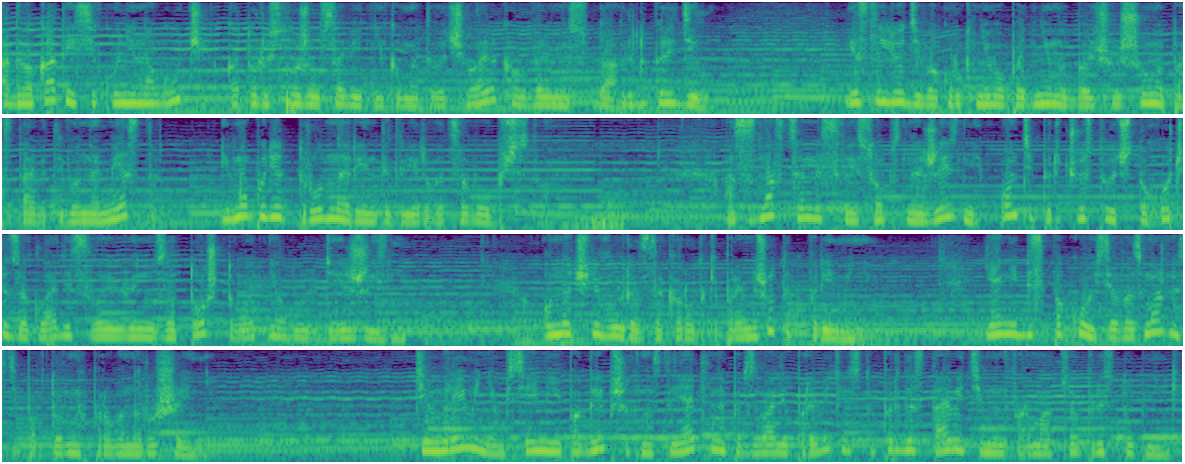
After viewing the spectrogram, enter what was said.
Адвокат Исикуни Нагучи, который служил советником этого человека во время суда, предупредил, если люди вокруг него поднимут большой шум и поставят его на место, ему будет трудно реинтегрироваться в общество. Осознав ценность своей собственной жизни, он теперь чувствует, что хочет загладить свою вину за то, что отнял у людей жизни. Он очень вырос за короткий промежуток времени, я не беспокоюсь о возможности повторных правонарушений. Тем временем семьи погибших настоятельно призвали правительство предоставить им информацию о преступнике.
